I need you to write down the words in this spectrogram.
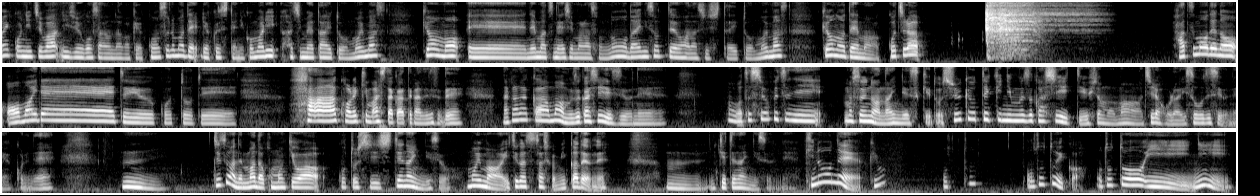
はいこんにちは。25歳女が結婚するまで略してに困り始めたいと思います。今日も、えー、年末年始マラソンのお題に沿ってお話ししたいと思います。今日のテーマはこちら。初詣の思い出ということではあこれ来ましたかって感じですね。なかなかまあ難しいですよね、まあ、私は別にまあそういうのはないんですけど宗教的に難しいっていう人もまあちらほらいそうですよねこれね。うん。実はねまだ小牧は今年してないんですよ。もう今1月確か3日だよね。うん行けてないんですよね。昨日ね昨日？おとおとといか。おとといに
